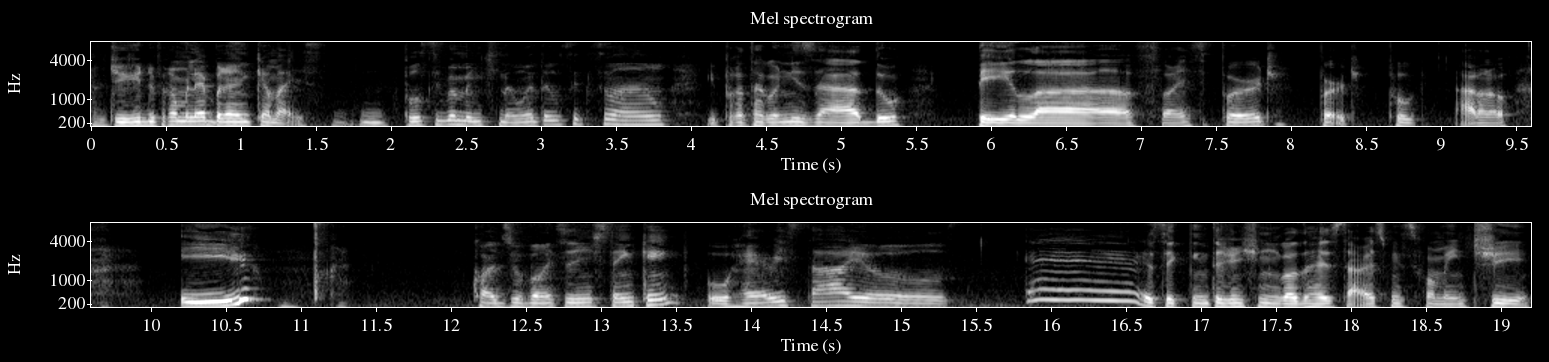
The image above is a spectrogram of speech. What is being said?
Dirigido por uma mulher branca, mas possivelmente não heterossexual. E protagonizado pela Florence Purge. Purge? Pug, I don't know. E coadjuvantes a gente tem quem? O Harry Styles. É, eu sei que muita gente não gosta do Harry Styles, principalmente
